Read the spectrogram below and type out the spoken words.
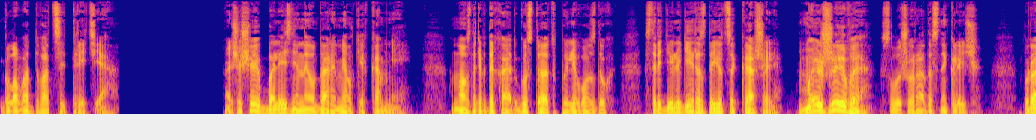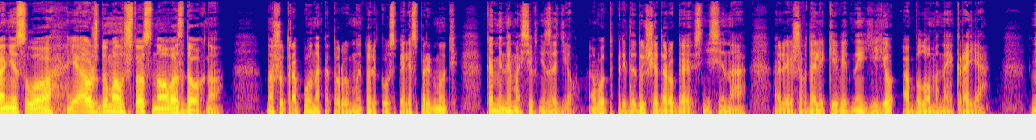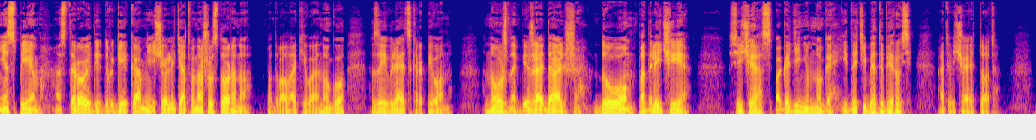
Глава 23. Ощущаю болезненные удары мелких камней. Ноздри вдыхают густой от пыли воздух. Среди людей раздается кашель. «Мы живы!» — слышу радостный клич. «Пронесло! Я уж думал, что снова сдохну!» Нашу тропу, на которую мы только успели спрыгнуть, каменный массив не задел, а вот предыдущая дорога снесена, лишь вдалеке видны ее обломанные края. «Не спим. Астероиды и другие камни еще летят в нашу сторону», — подволакивая ногу, заявляет Скорпион. «Нужно бежать дальше. Дом, подлечи». «Сейчас, погоди немного, и до тебя доберусь», — отвечает тот.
